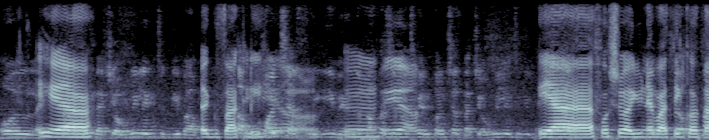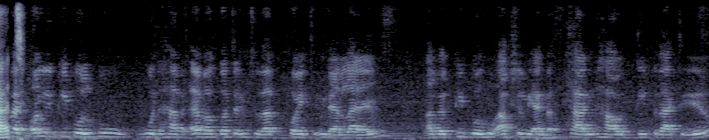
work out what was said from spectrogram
all like Yeah. that you're willing to give up. Exactly. Subconsciously, even Mm. the fact that Yeah. you're even conscious that you're willing to give Yeah, give up. for sure. You never And think the of fact that. Only people who would have ever gotten to that point in their lives are the people who actually understand how deep that is.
